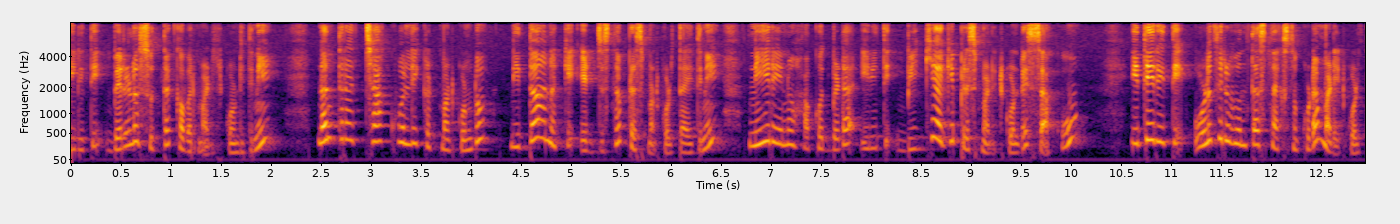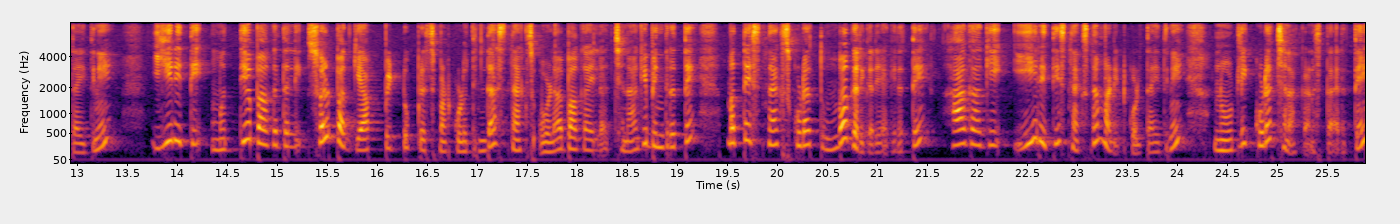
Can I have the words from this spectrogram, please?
ಈ ರೀತಿ ಬೆರಳು ಸುತ್ತ ಕವರ್ ಮಾಡಿಟ್ಕೊಂಡಿದ್ದೀನಿ. ನಂತರ ಚಾಕುವಲ್ಲಿ ಕಟ್ ಮಾಡಿಕೊಂಡು ನಿಧಾನಕ್ಕೆ ಎಡ್ಜಸ್ನ ಪ್ರೆಸ್ ಮಾಡ್ಕೊಳ್ತಾ ಇದ್ದೀನಿ. ನೀರೇನು ಹಾಕೋದು ಬೇಡ, ಈ ರೀತಿ ಬಿಗಿಯಾಗಿ ಪ್ರೆಸ್ ಮಾಡಿಟ್ಕೊಂಡ್ರೆ ಸಾಕು. ಇದೇ ರೀತಿ ಉಳಿದಿರುವಂಥ ಸ್ನ್ಯಾಕ್ಸ್ನು ಕೂಡ ಮಾಡಿಟ್ಕೊಳ್ತಾ ಇದ್ದೀನಿ. ಈ ರೀತಿ ಮಧ್ಯಭಾಗದಲ್ಲಿ ಸ್ವಲ್ಪ ಗ್ಯಾಪ್ ಬಿಟ್ಟು ಪ್ರೆಸ್ ಮಾಡ್ಕೊಳ್ಳೋದ್ರಿಂದ ಸ್ನ್ಯಾಕ್ಸ್ ಒಳಭಾಗ ಎಲ್ಲ ಚೆನ್ನಾಗಿ ಬೆಂದಿರುತ್ತೆ, ಮತ್ತು ಸ್ನ್ಯಾಕ್ಸ್ ಕೂಡ ತುಂಬ ಗರಿಗರಿಯಾಗಿರುತ್ತೆ. ಹಾಗಾಗಿ ಈ ರೀತಿ ಸ್ನ್ಯಾಕ್ಸ್ನ ಮಾಡಿಟ್ಕೊಳ್ತಾ ಇದ್ದೀನಿ. ನೋಡ್ಲಿಕ್ಕೆ ಕೂಡ ಚೆನ್ನಾಗಿ ಕಾಣಿಸ್ತಾ ಇರುತ್ತೆ.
